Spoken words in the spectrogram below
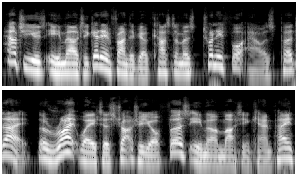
How to use email to get in front of your customers 24 hours per day. The right way to structure your first email marketing campaign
